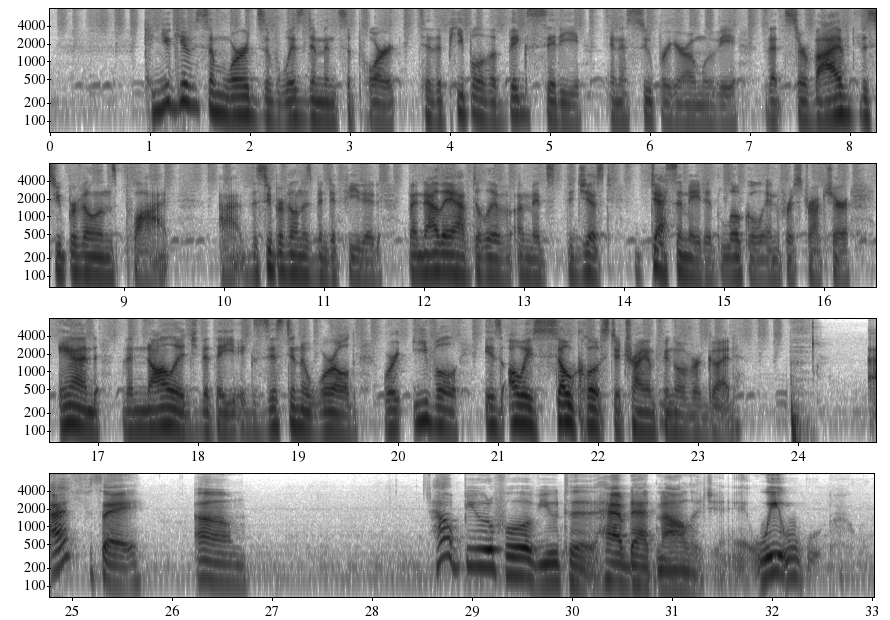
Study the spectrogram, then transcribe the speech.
Can you give some words of wisdom and support to the people of a big city in a superhero movie that survived the supervillain's plot? Uh, the supervillain has been defeated, but now they have to live amidst the just decimated local infrastructure and the knowledge that they exist in a world where evil is always so close to triumphing over good. I say, um, how beautiful of you to have that knowledge. We,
